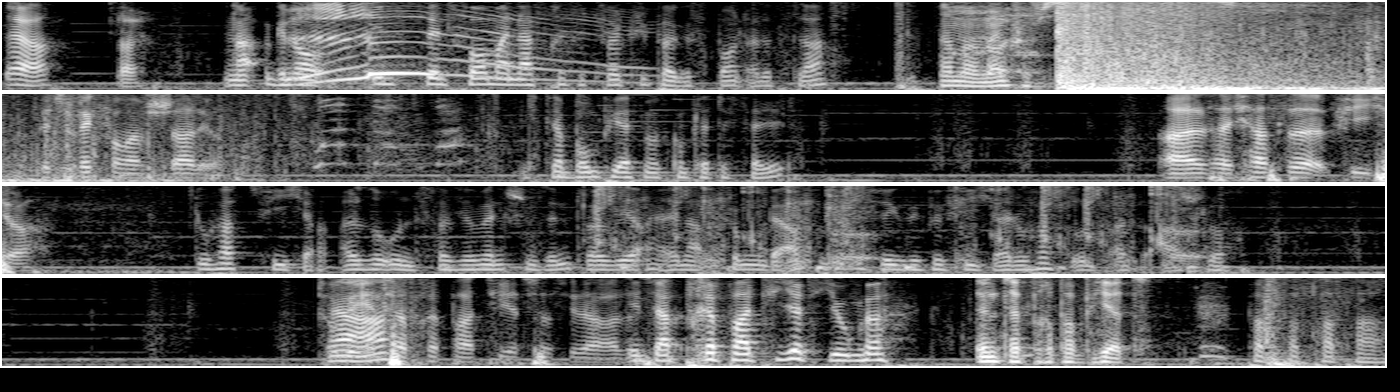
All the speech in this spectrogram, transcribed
Ja. Lol. Na, genau. Instant vor meiner Fresse zwei Creeper gespawnt, alles klar. Ja, mein Minecraft ist. Bitte weg von meinem Stadion. Ich zerbomb hier erstmal das komplette Feld. Alter, ich hasse Viecher. Du hast Viecher, also uns, weil wir Menschen sind, weil wir eine Abstimmung der Affen sind, deswegen sind wir Viecher. Du hast uns, also Arschloch. Tobi Ja. interpretiert das wieder alles. Interpretiert, Junge. Interpretiert. Papa, Papa.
